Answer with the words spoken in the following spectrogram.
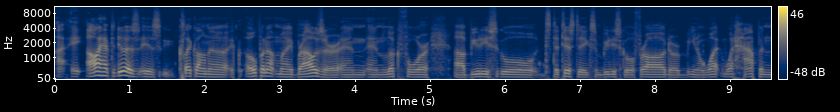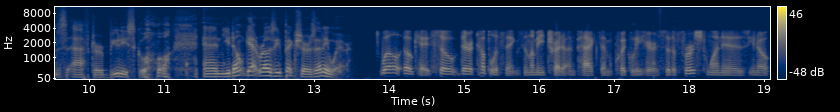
I, all I have to do is, is click on a open up my browser and, and look for uh, beauty school statistics and beauty school fraud or you know what what happens after beauty school, and you don't get rosy pictures anywhere. Well, okay, so there are a couple of things, and let me try to unpack them quickly here. So the first one is, you know,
